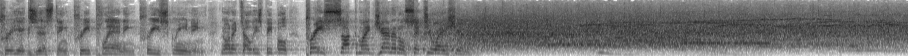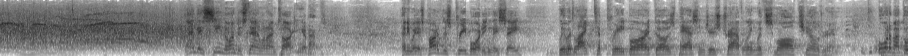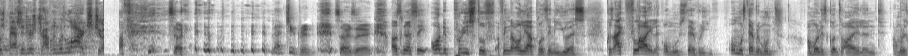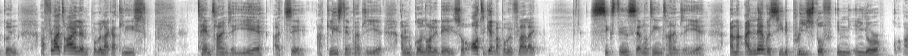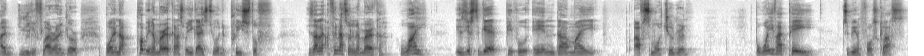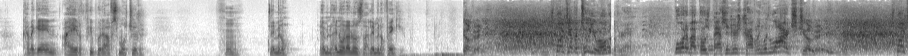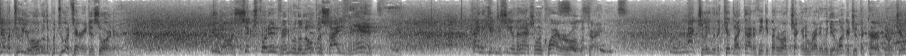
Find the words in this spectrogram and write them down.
Pre-existing, pre-planning, pre-screening. You know what I tell these people? Pre-suck my genital situation. And they seem to understand what I'm talking about. Anyway, as part of this pre boarding, they say, We would like to pre board those passengers traveling with small children. Well, what about those passengers traveling with large children? sorry. Not children. Sorry, sorry. I was gonna say all the pre stuff. I think that only happens in the US because I fly like almost every almost every month. I'm always going to Ireland. I'm always going. I fly to Ireland probably like at least 10 times a year, I'd say. At least 10 times a year. And I'm going holidays. So altogether, I probably fly like 16, 17 times a year. And I never see the pre stuff in, in Europe. I usually fly around Europe. But in, probably in America, that's where you guys do all the pre stuff. Is that? I think that's only in America. Why? It's just to get people in that might have small children. But what if I pay to be in first class? Can I get in ahead of people that have small children? Hmm. Let me know. Let me know. Anyone that knows that, let me know. Thank you. Children. Suppose you have a two year old children. But what about those passengers traveling with large children? Suppose you have a two year old with a pituitary disorder. You know, a six foot infant with an oversized head. Kind of kid you see in the National Enquirer all the time. Actually, with a kid like that, I think you're better off checking him right in with your luggage at the curb, don't you?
